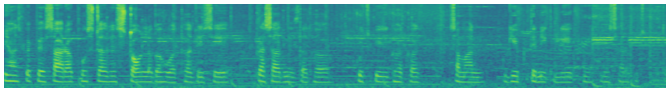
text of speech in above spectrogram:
यहाँ पे, पे सारा पोस्टर स्टॉल लगा हुआ था जैसे प्रसाद मिलता था कुछ भी घर का सामान गिफ्ट देने के लिए सारा कुछ मिलता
